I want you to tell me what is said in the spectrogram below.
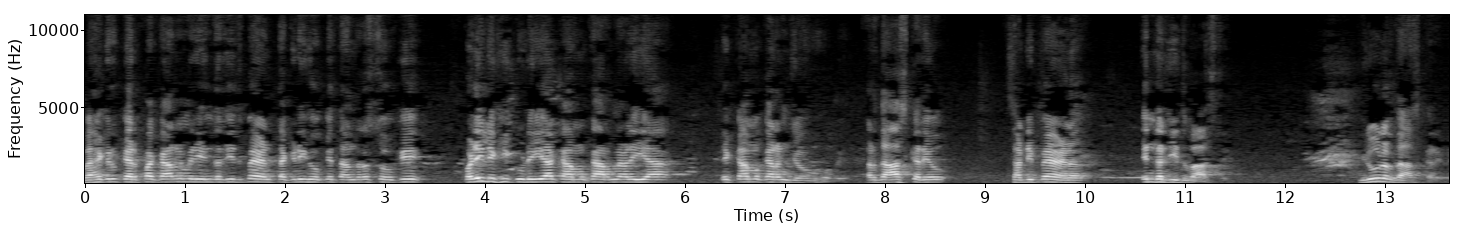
ਵਾਹਿਗੁਰੂ ਕਿਰਪਾ ਕਰਨ ਮੇਰੀ ਇੰਦਰਜੀਤ ਭੈਣ ਤਕੜੀ ਹੋ ਕੇ, ਤੰਦਰੁਸਤ ਹੋ ਕੇ ਪੜ੍ਹੀ ਲਿਖੀ ਕੁੜੀ ਆ, ਕੰਮ ਕਰਨ ਵਾਲੀ ਆ ਤੇ ਕੰਮ ਕਰਨ ਯੋਗ ਹੋਵੇ। ਅਰਦਾਸ ਕਰਿਓ ਸਾਡੀ ਭੈਣ ਇੰਦਰਜੀਤ ਵਾਸਤੇ। ਜਰੂਰ ਅਰਦਾਸ ਕਰਿਓ।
